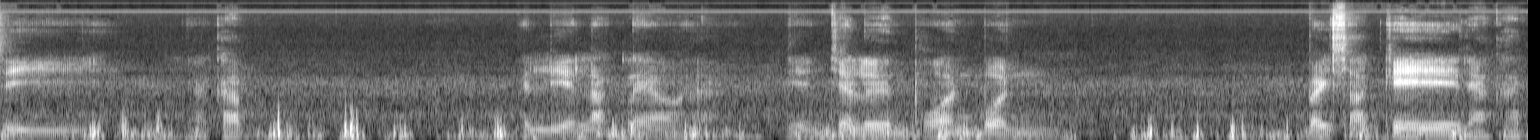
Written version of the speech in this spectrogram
สี่นะครับ เป็นเหรียญหลักแล้วนะเหรียญเจริญพรบนใบสาเกนะครับ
